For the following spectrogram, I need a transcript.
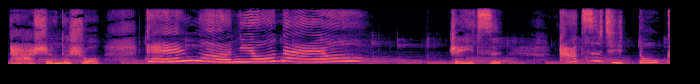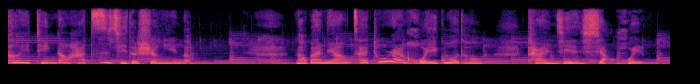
大声地说：“给我牛奶哦！”这一次，她自己都可以听到她自己的声音了。老板娘才突然回过头，看见小慧了。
